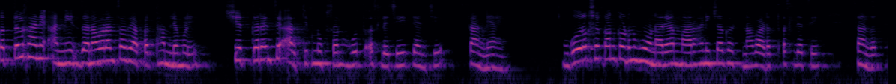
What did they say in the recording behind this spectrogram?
कत्तलखाने आणि जनावरांचा व्यापार थांबल्यामुळे शेतकऱ्यांचे आर्थिक नुकसान होत असल्याचेही त्यांचे सांगणे आहे. गोरक्षकांकडून होणाऱ्या मारहाणीच्या घटना वाढत असल्याचे सांगत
